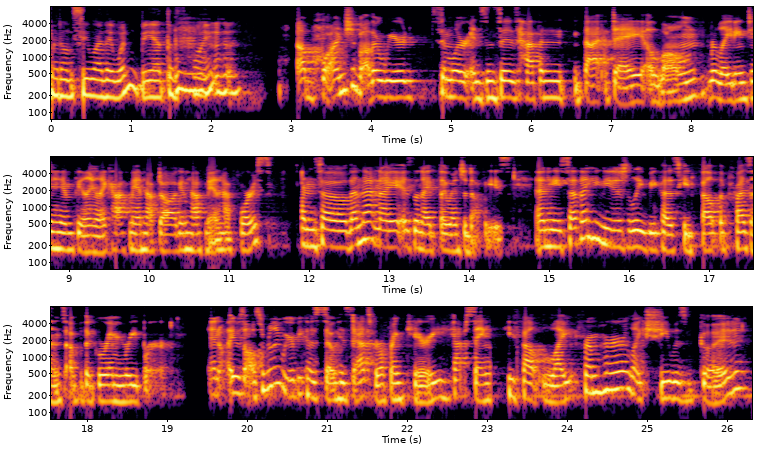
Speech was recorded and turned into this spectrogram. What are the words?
I don't see why they wouldn't be at this point. a bunch of other weird similar instances happened that day alone relating to him feeling like half man half dog and half man half horse and so then that night is the night they went to duffy's and he said that he needed to leave because he'd felt the presence of the grim reaper and it was also really weird because so his dad's girlfriend carrie he kept saying he felt light from her like she was good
